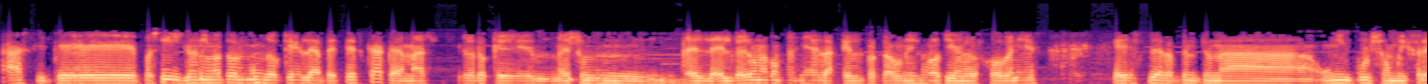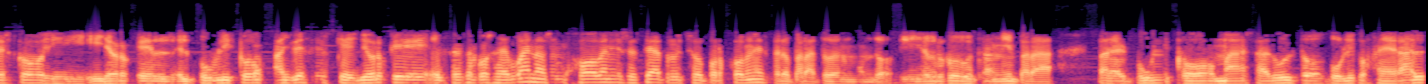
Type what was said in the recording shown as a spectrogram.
así que pues sí, yo animo a todo el mundo que le apetezca, que además yo creo que es un el, el ver una compañía en la que el protagonismo lo tienen los jóvenes es de repente una, un impulso muy fresco y, y yo creo que el, el público, hay veces que yo creo que esta cosa de, bueno, son jóvenes, es teatro hecho por jóvenes, pero para todo el mundo. Y yo creo que también para, para el público más adulto, público general,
